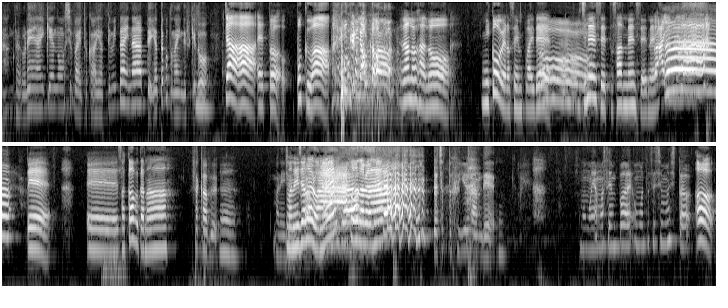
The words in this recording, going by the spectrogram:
なんだろう恋愛系のお芝居とかやってみたいなってやったことないんですけど、じゃあえっと僕は僕になった菜の葉の2校上の先輩でおー。1年生と3年生ね。あでえー、サッカー部かな。ーサッカー部。うん。マネージャーマネージャーだろうね。そうだろうね。じゃあちょっと冬なんで、桃山先輩お待たせしました。あ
